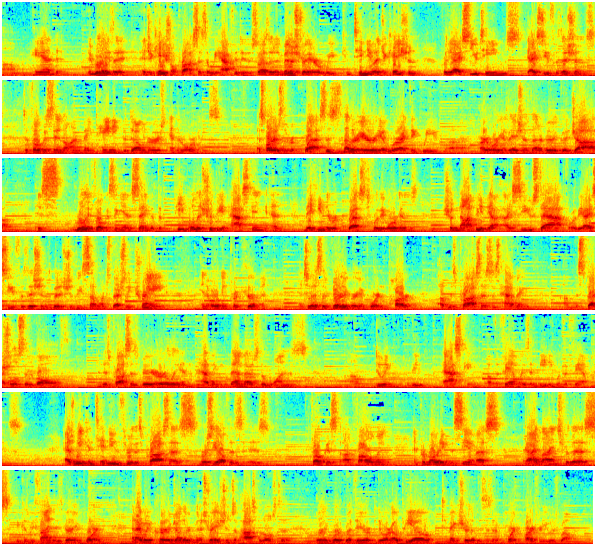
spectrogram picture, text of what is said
Um, and it really is an educational process that we have to do. So as an administrator, we continue education for the ICU teams, the ICU physicians, to focus in on maintaining the donors and their organs. As far as the request, this is another area where I think we, uh, our organization has done a very good job, is really focusing in saying that the people that should be asking and making the request for the organs should not be the ICU staff or the ICU physicians, but it should be someone specially trained in organ procurement. And so that's a very, very important part of this process is having um, the specialists involved in this process very early and having them as the ones um, doing the asking of the families and meeting with the families. As we continue through this process, Mercy Health is, is focused on following and promoting the CMS guidelines for this because we find it is very important. And I would encourage other administrations of hospitals to really work with your, your OPO to make sure that this is an important part for you as well.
